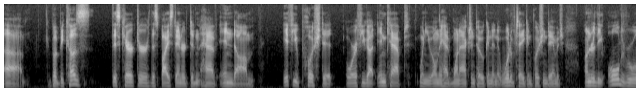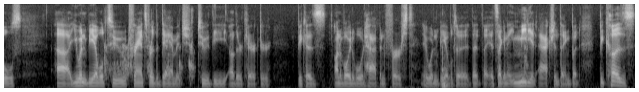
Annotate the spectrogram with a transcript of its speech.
Um, but because this character, this bystander, didn't have Indom, if you pushed it, or if you got incapped when you only had one action token and it would have taken pushing damage, under the old rules, uh, you wouldn't be able to transfer the damage to the other character because unavoidable would happen first. It wouldn't be able to. That it's like an immediate action thing, but because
